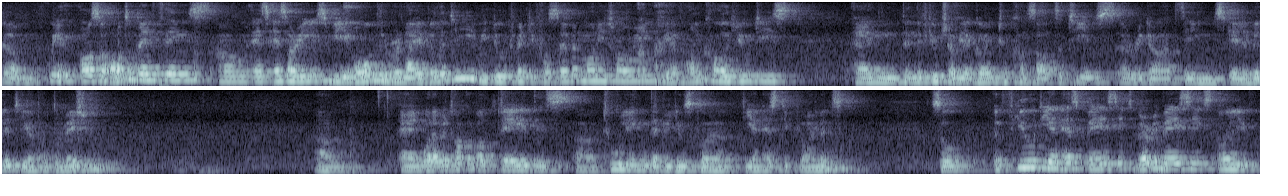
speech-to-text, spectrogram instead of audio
Um, we also automate things um, as SREs. We own the reliability. We do 24-7 monitoring. We have on-call duties. And in the future, we are going to consult the teams uh, regarding scalability and automation. Um, and what I will talk about today is uh, tooling that we use for DNS deployments. So a few DNS basics, very basics, only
